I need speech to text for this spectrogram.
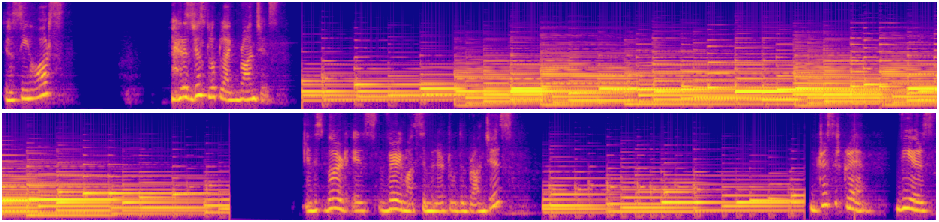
It's a seahorse. It just look like branches. And this bird is very much similar to the branches. Dresser crab wears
